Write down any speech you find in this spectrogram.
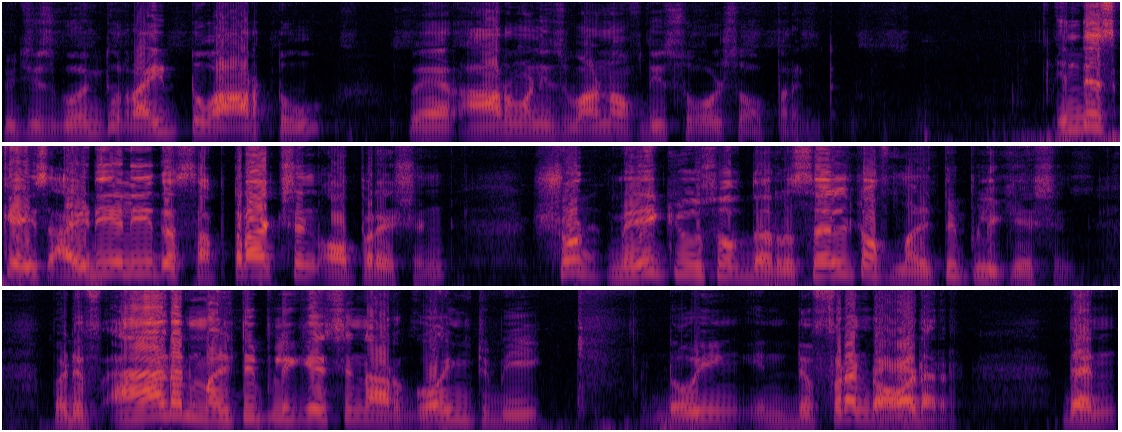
which is going to write to R2 where R1 is one of the source operand. In this case ideally the subtraction operation should make use of the result of multiplication, but if add and multiplication are going to be doing in different order then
